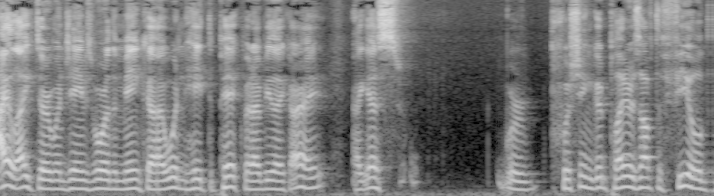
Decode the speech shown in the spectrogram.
I like Derwin James more than Minkah. I wouldn't hate the pick, but I'd be like, all right, I guess we're pushing good players off the field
